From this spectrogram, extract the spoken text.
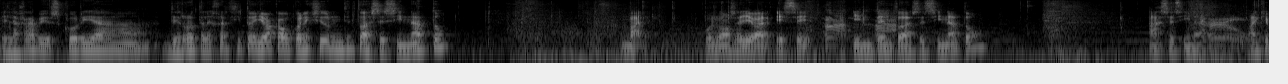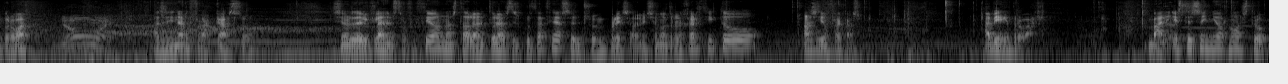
El agravio escoria derrota al ejército. Lleva a cabo con éxito un intento de asesinato. Vale. Pues vamos a llevar ese intento de asesinato. Asesinar. Hay que probar. Asesinar fracaso. Señor del clan de nuestra facción no ha estado a la altura de las circunstancias en su empresa. La misión contra el ejército ha sido un fracaso. Había que probar. Vale, este señor nuestro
